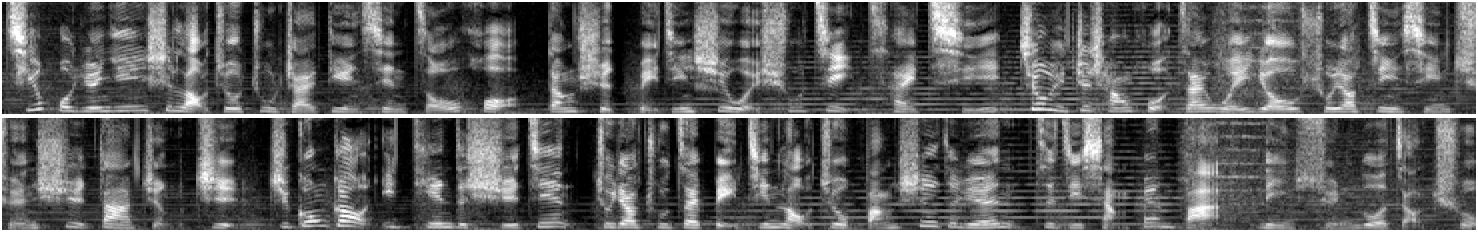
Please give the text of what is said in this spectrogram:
起火原因是老旧住宅电线走火。当时北京市委书记蔡奇就以这场火灾为由，说要进行全市大整治，只公告一天的时间，就要住在北京老旧房舍的人自己想办法另寻落脚处。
